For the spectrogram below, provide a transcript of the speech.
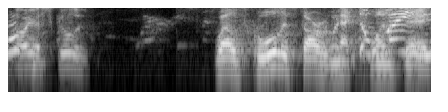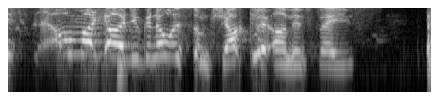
Oh yeah, school is. Well, school is starting Wait, next the Wednesday. waist! Oh my god, you can notice some chocolate on his face.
